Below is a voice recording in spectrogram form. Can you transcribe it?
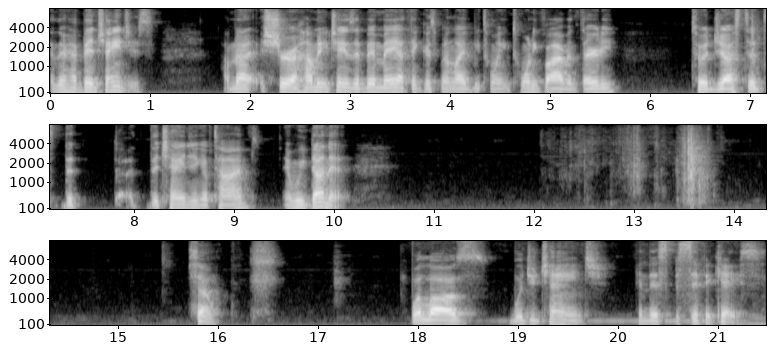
And there have been changes. I'm not sure how many changes have been made. I think it's been like between 25 and 30 to adjust to the the changing of times, and we've done it. So, what laws would you change in this specific case?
